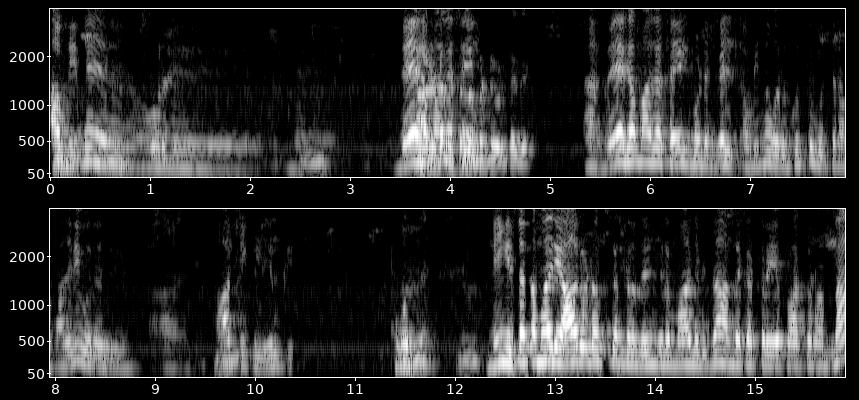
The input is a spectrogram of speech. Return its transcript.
அப்படின்னு ஒரு வேகமாக அவரிடம் செயல் சொல்லப்பட்டு விட்டது. வேகமாக செயல்படுங்கள் அப்படின்னு ஒரு குத்து குத்துற மாதிரி ஒரு ஆர்டிக்கிள் இருக்கு. ஒண்ணு. நீங்க சொன்ன மாதிரி ஆர்வடம் செல்றதுங்கிற மாதிரி தான் அந்த கட்டுரையை பார்க்கணும்னா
